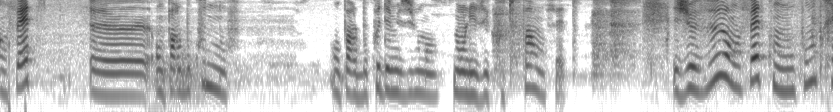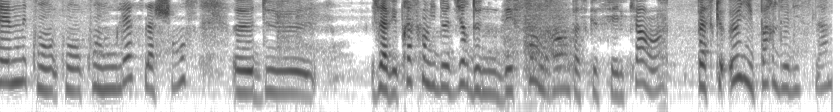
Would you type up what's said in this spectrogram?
En fait, euh, on parle beaucoup de nous. On parle beaucoup des musulmans, mais on les écoute pas en fait. Je veux en fait qu'on nous comprenne, qu'on nous laisse la chance euh, de, j'avais presque envie de dire de nous défendre, hein, parce que c'est le cas. Hein. Parce que eux, ils parlent de l'islam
